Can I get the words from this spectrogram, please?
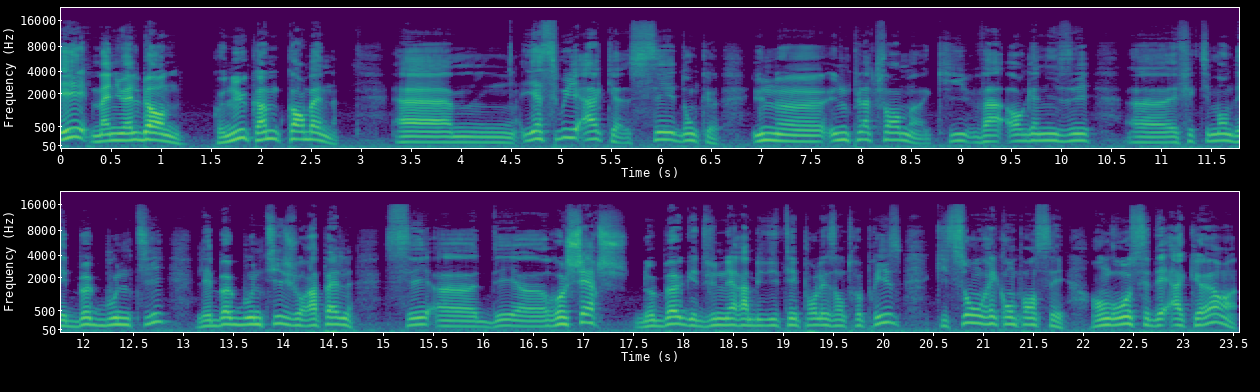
et Manuel Dorn, connu comme Corben. Euh, yes We Hack, c'est donc une, euh, une plateforme qui va organiser euh, effectivement des bug bounty. Les bug bounty, je vous rappelle, c'est euh, des recherches de bugs et de vulnérabilités pour les entreprises qui sont récompensées. En gros, c'est des hackers,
